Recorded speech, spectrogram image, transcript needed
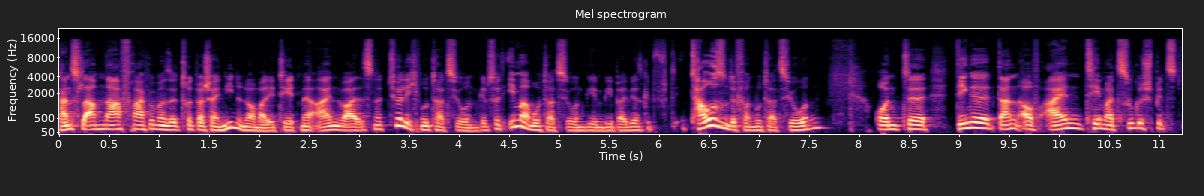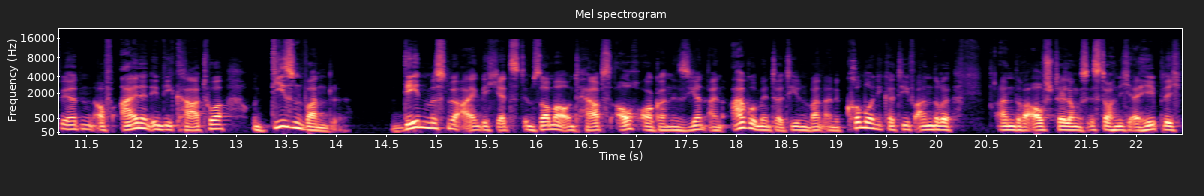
Kanzleramt nachfragt, wird man tritt wahrscheinlich nie eine Normalität mehr ein, weil es natürlich Mutationen gibt. Es wird immer Mutationen geben, wie bei mir. Es gibt tausende von Mutationen und äh, Dinge dann auf ein Thema zugespitzt werden, auf einen Indikator und diesen Wandel, den müssen wir eigentlich jetzt im Sommer und Herbst auch organisieren, einen argumentativen Wandel, eine kommunikativ andere, andere Aufstellung. Es ist doch nicht erheblich,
